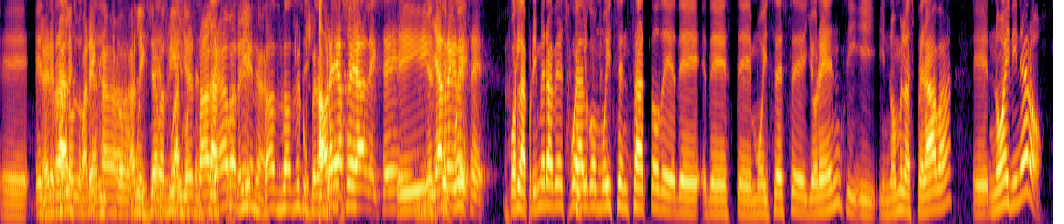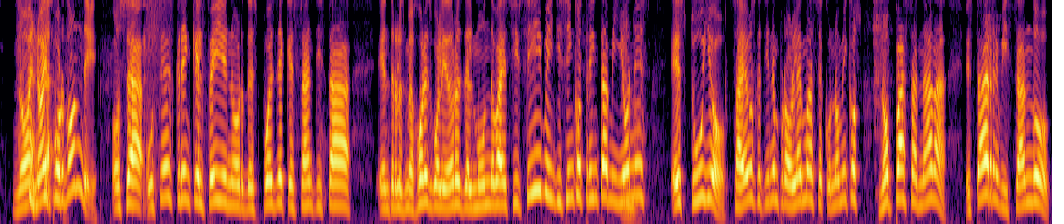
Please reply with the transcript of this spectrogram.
Eh, es Eres raro Alex lo Pareja, que ha dicho Alex, ya vas bien, algo ya vas bien, vas, vas recuperando. Ahora ya soy Alex, ¿eh? ya regresé por la primera vez fue algo muy sensato de, de, este Moisés eh, Llorens y, no me lo esperaba. Eh, no hay dinero, no, no hay por dónde. O sea, ¿ustedes creen que el Feyenoord, después de que Santi está entre los mejores goleadores del mundo, va a decir, sí, 25, 30 millones es tuyo? Sabemos que tienen problemas económicos, no pasa nada. Estaba revisando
